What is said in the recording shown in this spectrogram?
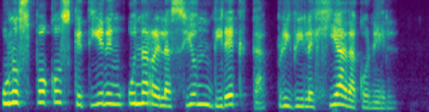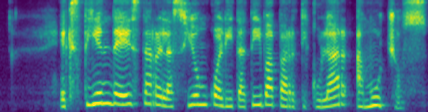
unos pocos que tienen una relación directa, privilegiada con Él. Extiende esta relación cualitativa particular a muchos,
